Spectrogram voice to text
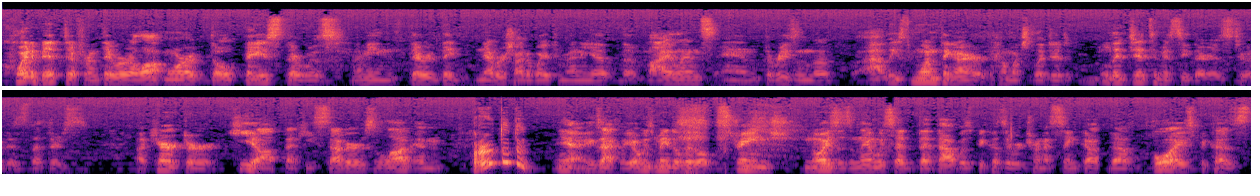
quite a bit different. They were a lot more adult based. There was, I mean, they they never shied away from any of the violence, and the reason the at least one thing I heard how much legit legitimacy there is to it is that there's a character Keyop that he stutters a lot and. Yeah, exactly. He always made a little strange noises, and they always said that that was because they were trying to sync up the voice because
